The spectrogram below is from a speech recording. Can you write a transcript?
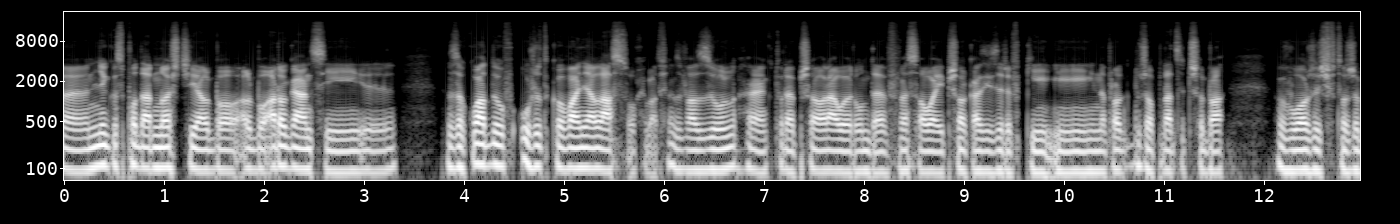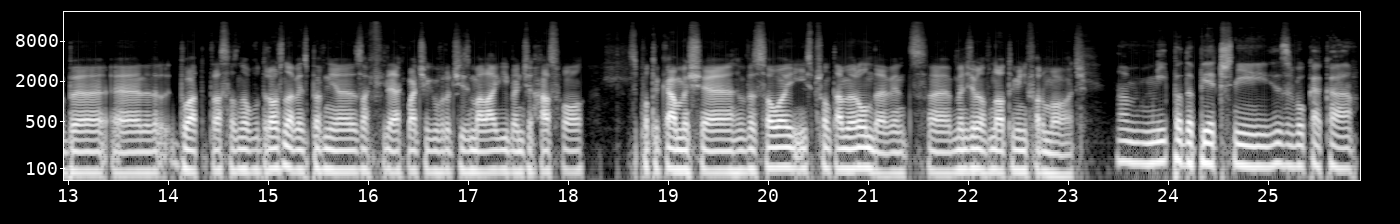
e, niegospodarności albo, albo arogancji e, zakładów użytkowania lasu, chyba to się nazywa ZUL, które przeorały rundę w Wesołej przy okazji zrywki i naprawdę dużo pracy trzeba włożyć w to, żeby była ta trasa znowu drożna, więc pewnie za chwilę jak Maciek wróci z Malagi będzie hasło spotykamy się w Wesołej i sprzątamy rundę, więc będziemy na pewno o tym informować. No, mi podopieczni z WKK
